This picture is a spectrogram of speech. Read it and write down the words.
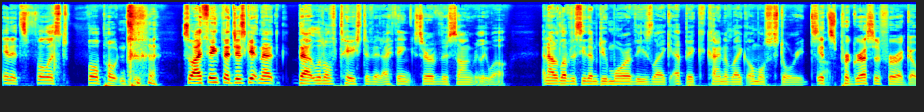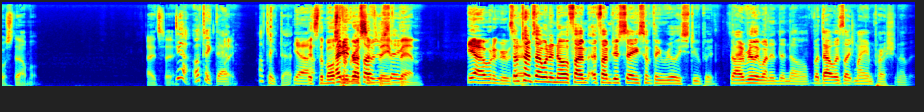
in its fullest full potency. so I think that just getting that that little taste of it, I think, served this song really well. And I would love to see them do more of these like epic, kind of like almost storied. Songs. It's progressive for a Ghost album. I'd say. yeah, I'll take that. Like- I'll take that. yeah. It's the most I didn't know if I progressive they've saying- been. yeah, I would agree with that. Sometimes I want to know if I'm if I'm just saying something really stupid. So I really wanted to know, but that was like my impression of it.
